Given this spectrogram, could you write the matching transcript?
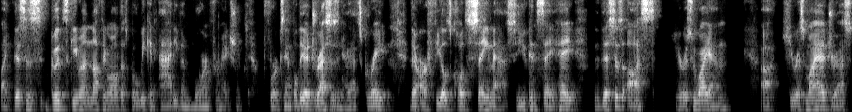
like this is good schema, nothing wrong with this, but we can add even more information. For example, the addresses in here, that's great. There are fields called same as. So you can say, hey, this is us. Here is who I am. Uh, here is my address,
